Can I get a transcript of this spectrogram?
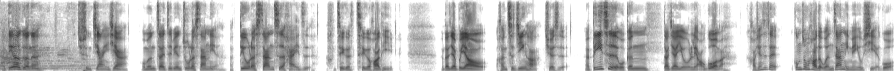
那第二个呢，就是讲一下我们在这边住了三年，丢了三次孩子，这个这个话题，大家不要很吃惊哈，确实，啊，第一次我跟。大家有聊过嘛？好像是在公众号的文章里面有写过。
